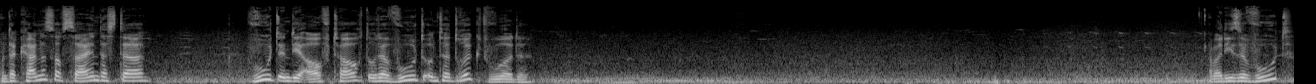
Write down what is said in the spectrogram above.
Und da kann es auch sein, dass da Wut in dir auftaucht oder Wut unterdrückt wurde. Aber diese Wut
